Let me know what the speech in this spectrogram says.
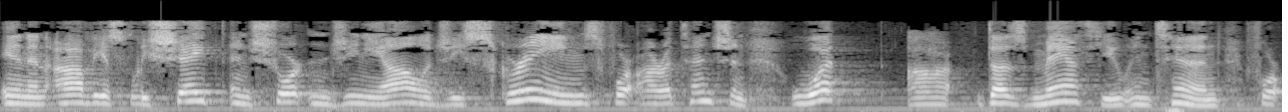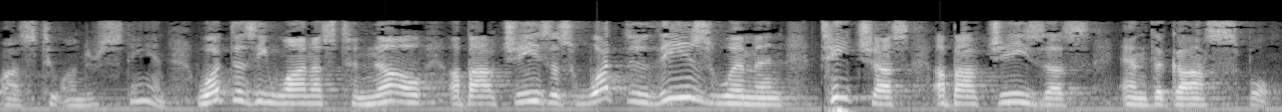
in an obviously shaped and shortened genealogy screams for our attention. What uh, does Matthew intend for us to understand? What does he want us to know about Jesus? What do these women teach us about Jesus and the gospel?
